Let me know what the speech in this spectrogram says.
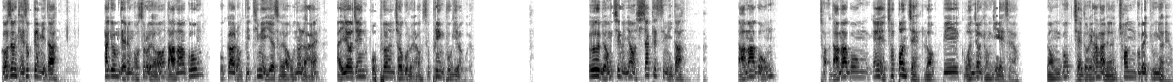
그것은 계속됩니다. 착용되는 것으로요. 남아공 국가 럭비팀에 의해서요. 오늘날 알려진 보편적으로요. 스프링북이라고요. 그 명칭은요. 시작했습니다. 남아공 저- 남아공의 첫 번째 럭비 원정 경기에서요. 영국 제도를 향하는 1906년에요.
